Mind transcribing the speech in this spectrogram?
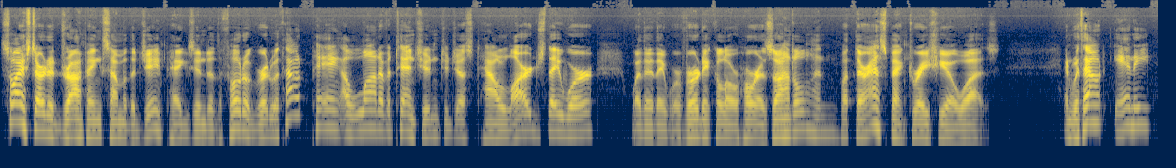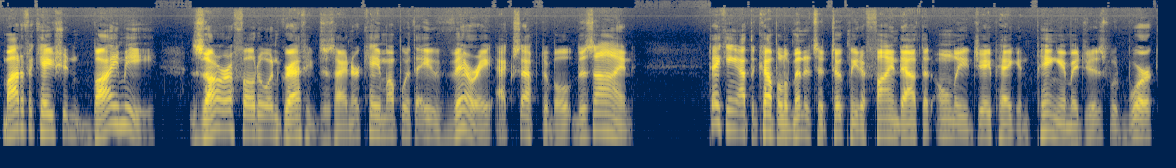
so I started dropping some of the JPEGs into the photo grid without paying a lot of attention to just how large they were whether they were vertical or horizontal, and what their aspect ratio was. And without any modification by me, Xara Photo and Graphic Designer came up with a very acceptable design. Taking out the couple of minutes it took me to find out that only JPEG and PNG images would work,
